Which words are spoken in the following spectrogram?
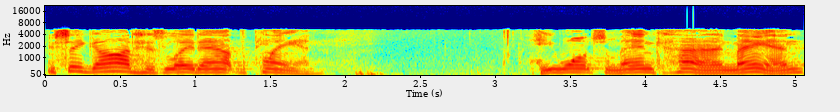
You see, God has laid out the plan. He wants mankind, man,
